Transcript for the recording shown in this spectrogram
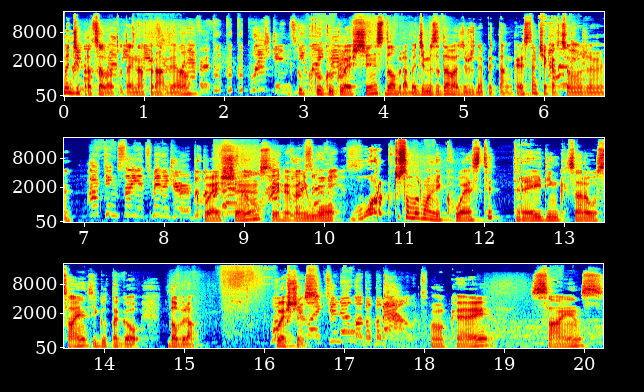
będzie pracował tutaj, to naprawiał. ku- questions. Dobra, będziemy zadawać różne pytanka. Jestem ciekaw, co możemy. Questions. Do you have any wo- work? Tu są normalnie questy, trading, zero science i go to go. Dobra, questions. to okej. Science.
